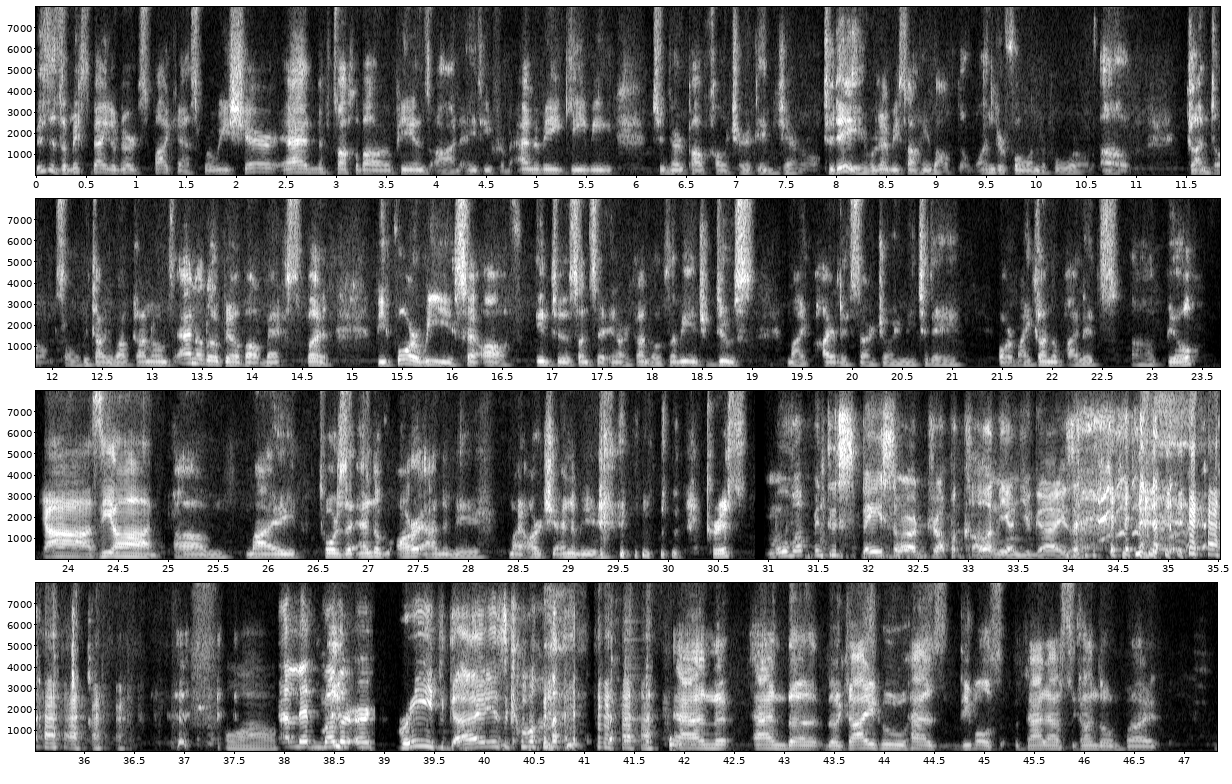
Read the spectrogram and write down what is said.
This is a Mixed Bag of Nerds podcast where we share and talk about our opinions on anything from anime, gaming, to nerd pop culture in general. Today, we're going to be talking about the wonderful, wonderful world of Gundam. So we'll be talking about Gundams and a little bit about mechs. But before we set off into the sunset in our Gundams, let me introduce my pilots that are joining me today, or my Gundam pilots, uh, Bill. Yeah, Zeon. Um, my towards the end of our anime, my arch enemy, Chris. Move up into space or I'll drop a colony on you guys. Wow. I let Mother Earth breathe, guys. Come on. and and the the guy who has the most badass Gundam, but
